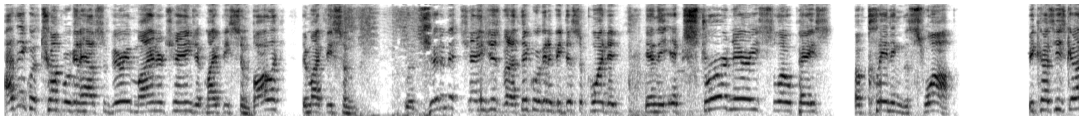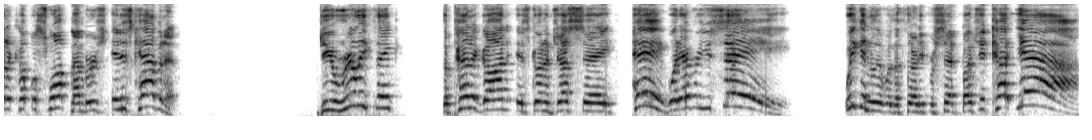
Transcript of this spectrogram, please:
I think with Trump, we're going to have some very minor change. It might be symbolic. There might be some legitimate changes, but I think we're going to be disappointed in the extraordinary slow pace of cleaning the swamp because he's got a couple swamp members in his cabinet. Do you really think the Pentagon is going to just say, hey, whatever you say, we can live with a 30% budget cut. Yeah.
